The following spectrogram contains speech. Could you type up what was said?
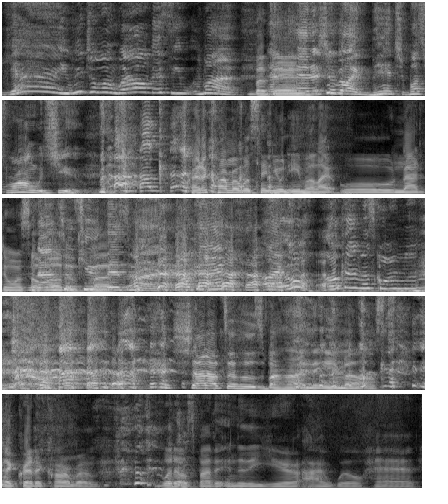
"Yay, we doing well this month." But and, then- and she'll be like, "Bitch, what's wrong with you?" okay. Credit Karma will send you an email like, "Ooh, not doing so Not well too this cute month." this month. Okay. like, oh, okay, Miss Karma. Shout out to who's behind the emails at Credit Karma. What else? By the end of the year, I will have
